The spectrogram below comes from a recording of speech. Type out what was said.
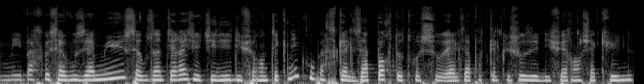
Mais parce que ça vous amuse, ça vous intéresse d'utiliser différentes techniques ou parce qu'elles apportent autre chose, elles apportent quelque chose de différent chacune?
